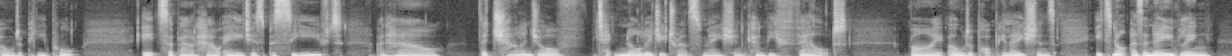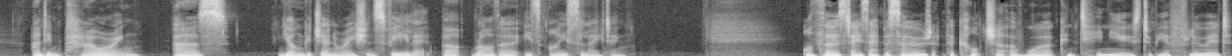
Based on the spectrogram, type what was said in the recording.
older people. It's about how age is perceived and how the challenge of technology transformation can be felt by older populations. It's not as enabling and empowering as younger generations feel it, but rather it's isolating. On Thursday's episode, the culture of work continues to be a fluid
